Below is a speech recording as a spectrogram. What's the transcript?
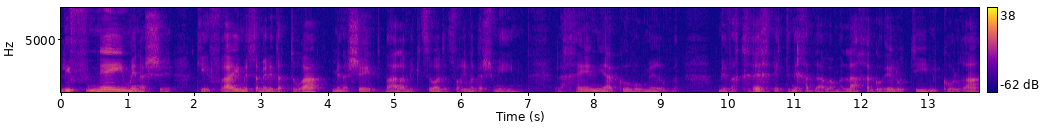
לפני מנשה. כי אפרים מסמל את התורה, מנשה את בעל המקצוע, את הספרים הגשמיים. ולכן יעקב אומר, מברך את נכדיו, המלאך הגואל אותי מכל רע,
